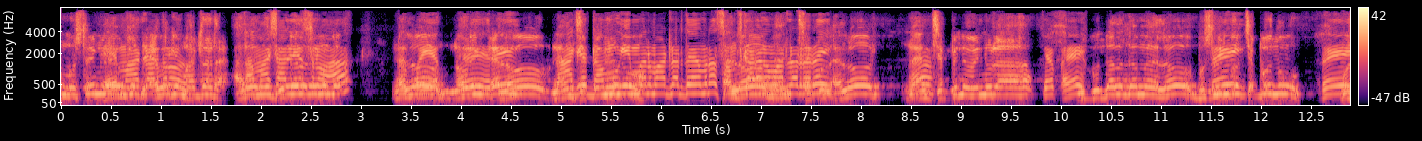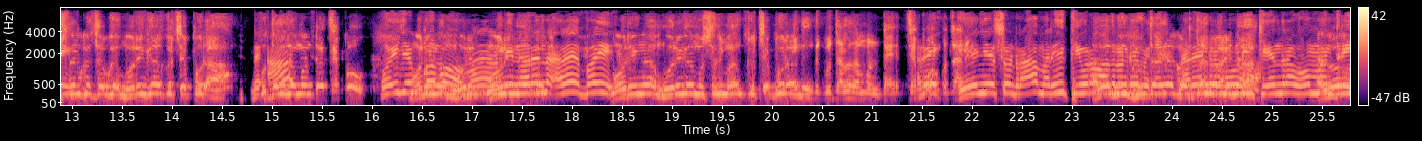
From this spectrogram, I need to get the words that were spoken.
ముస్లిం మాట్లాడుతున్నావు? నాకే దమ్ము విను. గిమ్మని మాట్లాడతావేమరా సంస్కారంగా మాట్లాడరా హలో నేను చెప్పిన వినురా చెప్- ఏయ్. గుద్దాలదమ్మ హలో ముస్లిం. చెప్పు నువ్వు. ముస్లిం కు చెప్పు మొరింగాకు చెప్పురా రే- గుద్దాలదమ్మ అంటే చెప్పు పోయి మోరింగా- మోరింగా- ముస్లిమాన్కు చెప్పురా నీకు గుద్దాలదమ్మ అంటే చెప్పు. ఏం చేస్తుండ్రా మరి తీవ్రవాదులు గుద్దాలే కొడతారు నరేంద్ర. మోడీ కేంద్ర హోం మంత్రి.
